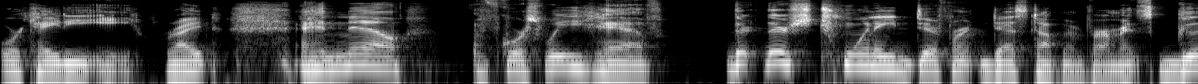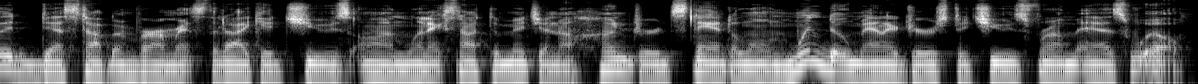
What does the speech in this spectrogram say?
or KDE, right? And now, of course, we have there, there's 20 different desktop environments, good desktop environments that I could choose on Linux, not to mention 100 standalone window managers to choose from as well.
